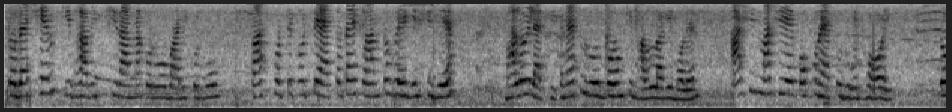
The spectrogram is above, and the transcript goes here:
তো দেখেন কি ভাবিচ্ছি, রান্না করব, বাড়ি করব। কাজ করতে করতে এতটাই ক্লান্ত হয়ে গেছি যে ভালোই লাগতেছে না। এত রোদ গরম কি ভালো লাগে বলেন? আশ্বিন মাসে কখনো এত রোদ হয়। তো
